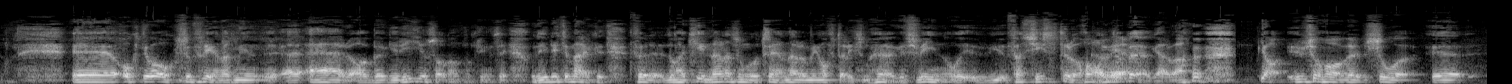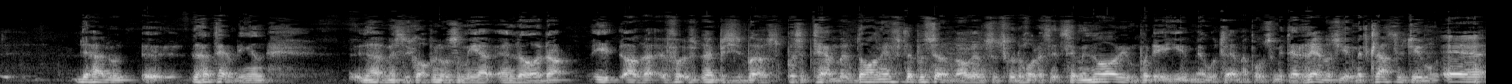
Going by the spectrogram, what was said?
Eh, och det var också förenat med en eh, ära av bögeri och sådant omkring sig. Och det är lite märkligt för de här killarna som går och tränar de är ofta liksom högersvin och eh, fascister och haviga bögar. Va? Ja, hur som haver så eh, det här, då, eh, den här tävlingen det här mästerskapen då som är en lördag i andra, för, precis början på september. Dagen efter på söndagen så ska det hållas ett seminarium på det gym jag går och tränar på som heter Rennos gym, ett klassiskt gym. Eh,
